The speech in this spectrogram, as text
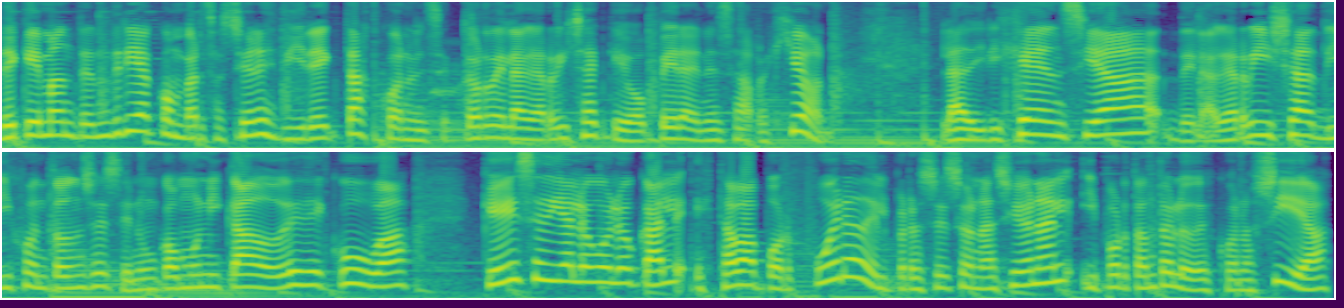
de que mantendría conversaciones directas con el sector de la guerrilla que opera en esa región. La dirigencia de la guerrilla dijo entonces en un comunicado desde Cuba que ese diálogo local estaba por fuera del proceso nacional y por tanto lo desconocía,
